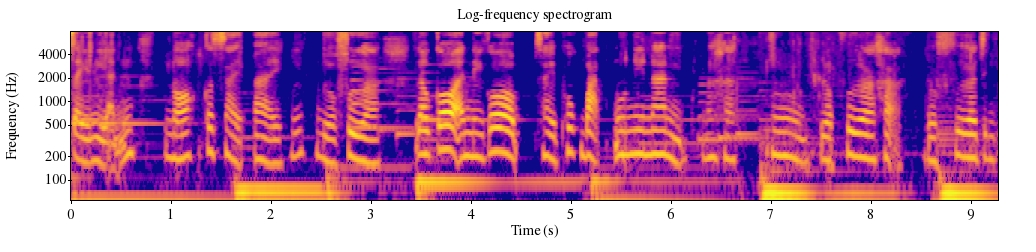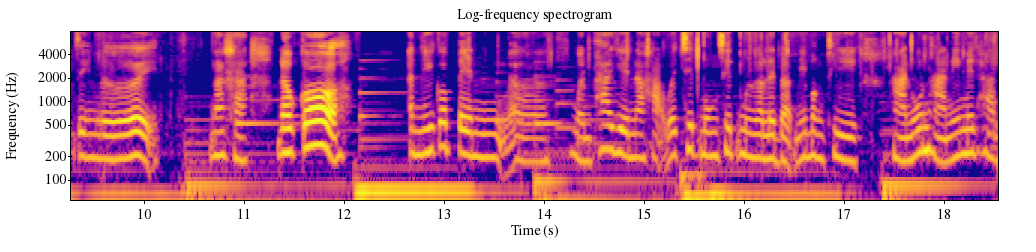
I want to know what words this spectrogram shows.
ใส่เหรียญเนาะก็ใส่ไปเฮ้ยเหลือเฟือ แล้วก็อันนี้ก็ใส่พวกบัตรนู่นนี่นั่นนะคะอืมเหลือเฟือค่ะเหลือเฟือจริงๆเลยนะคะ แล้วก็ อันนี้ก็เป็นเเหมือนผ้าเย็นนะคะไว้เช็ดมงเช็ดมืออะไรแบบนี้บางที หานู่นหานี่ไม่ทัน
